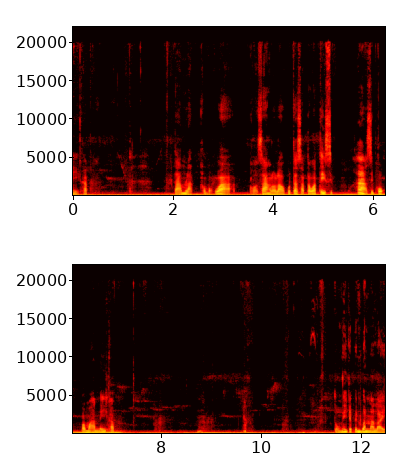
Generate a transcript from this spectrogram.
นี่ครับ ตามหลักเขาบอกว่าก่อสร้างเราๆพุทธศตวรรษที่สิบห้าสิบหกประมาณนี้ครับ ตรงนี้จะเป็นบรรณาลัย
